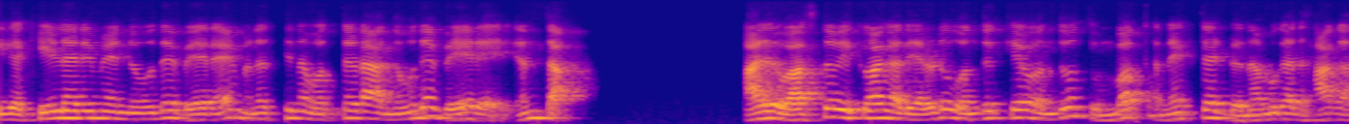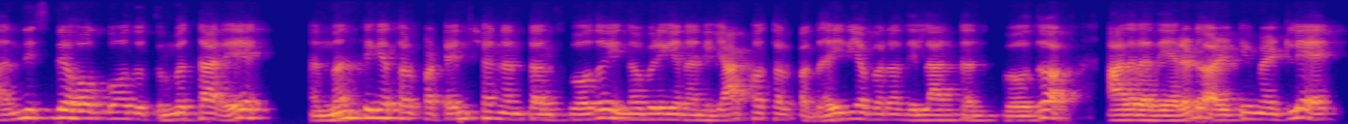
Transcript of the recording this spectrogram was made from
ಈಗ ಕೀಳರಿಮೆ ಎನ್ನುವುದೇ ಬೇರೆ, ಮನಸ್ಸಿನ ಒತ್ತಡ ಅನ್ನುವುದೇ ಬೇರೆ ಅಂತ. ಆದ್ರೆ ವಾಸ್ತವಿಕವಾಗಿ ಅದೆರಡು ಒಂದಕ್ಕೆ ಒಂದು ತುಂಬಾ ಕನೆಕ್ಟೆಡ್ ನಮ್ಗೆ ಅದು ಹಾಗೆ ಅನ್ನಿಸದೆ ಹೋಗ್ಬೋದು ತುಂಬಾ ಸಾರಿ. ನನ್ ಮನ್ಸಿಗೆ ಸ್ವಲ್ಪ ಟೆನ್ಷನ್ ಅಂತ ಅನ್ಸ್ಬೋದು ಇನ್ನೊಬ್ಬರಿಗೆ ನನಗೆ ಯಾಕೋ ಸ್ವಲ್ಪ ಧೈರ್ಯ ಬರೋದಿಲ್ಲ ಅಂತ ಅನ್ಸ್ಬೋದು. ಆದ್ರೆ ಅದೆರಡು ಅಲ್ಟಿಮೇಟ್ಲಿ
